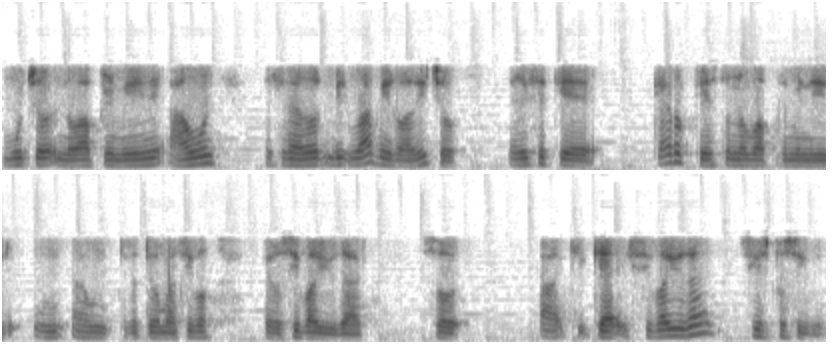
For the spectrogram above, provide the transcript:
mucho, no va a prevenir. Aún el senador Mitt Romney lo ha dicho. Él dice que claro que esto no va a prevenir un, tiroteo masivo, pero sí va a ayudar. So, uh, que, que si va a ayudar, sí es posible.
